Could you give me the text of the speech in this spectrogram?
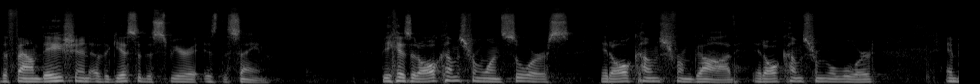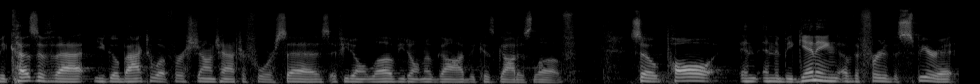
the foundation of the gifts of the Spirit is the same. Because it all comes from one source, it all comes from God, it all comes from the Lord. And because of that, you go back to what 1 John chapter 4 says if you don't love, you don't know God because God is love. So, Paul in, in the beginning of the fruit of the Spirit,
